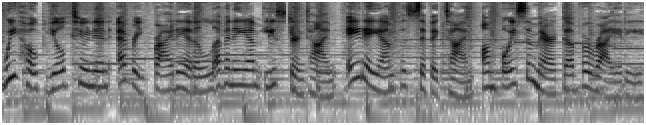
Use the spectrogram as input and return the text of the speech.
We hope you'll tune in every Friday at 11 a.m. Eastern Time, 8 a.m. Pacific Time on Voice America Variety.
